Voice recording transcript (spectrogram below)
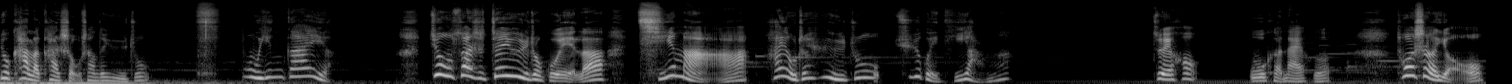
又看了看手上的玉珠，不应该呀。就算是真遇着鬼了，起码还有这玉珠驱鬼提阳啊。最后无可奈何，托舍友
